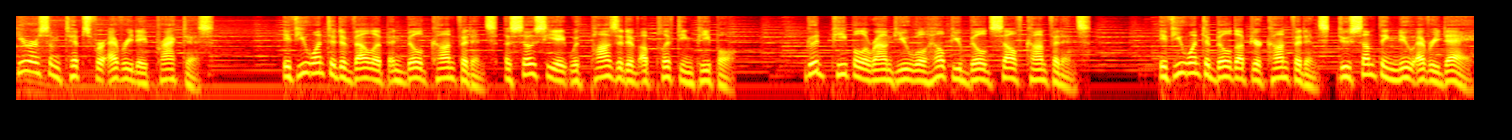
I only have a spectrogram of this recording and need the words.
Here are some tips for everyday practice. If you want to develop and build confidence, associate with positive uplifting people. Good people around you will help you build self-confidence. If you want to build up your confidence, do something new every day.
